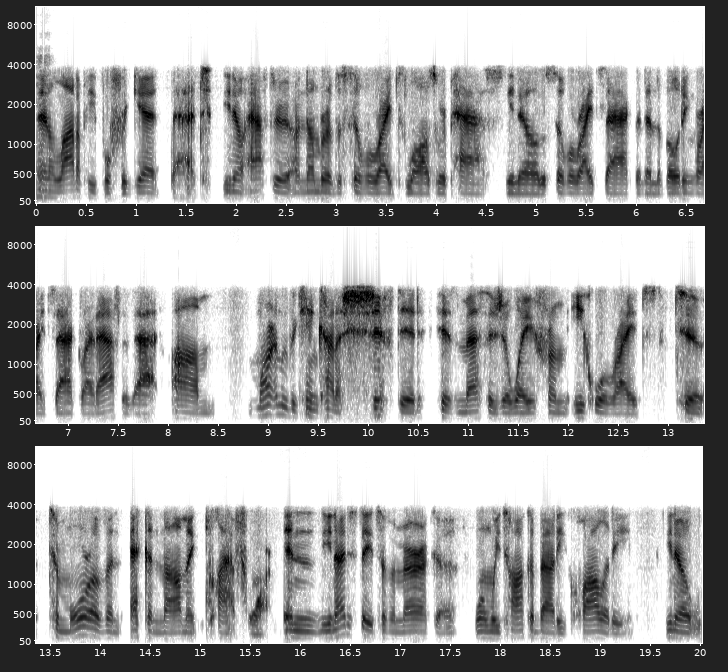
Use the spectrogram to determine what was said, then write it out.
And a lot of people forget that, you know, after a number of the civil rights laws were passed, you know, the Civil Rights Act and then the Voting Rights Act right after that, um, Martin Luther King kind of shifted his message away from equal rights to to more of an economic platform. In the United States of America, when we talk about equality, you know,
